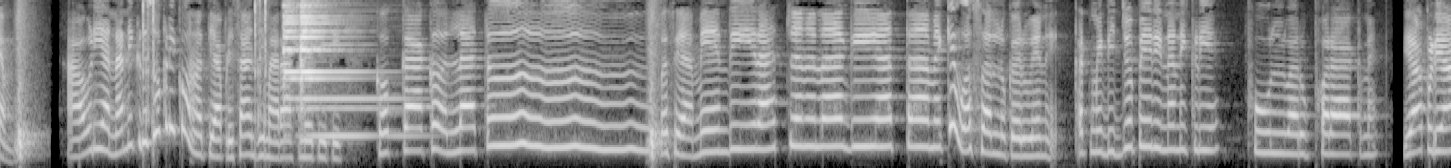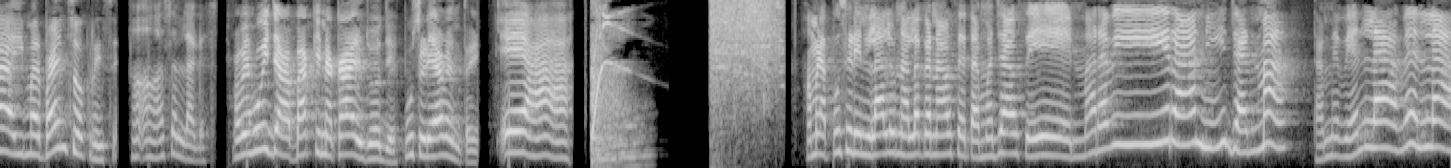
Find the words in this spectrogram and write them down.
એમ. આવડિયા નાનીકડી છોકરી કોણ હતી આપણી સાંજીમાં રાસ લેતી હતી? કોકા કોલા તું. પછી આ મહેંદી રાચન લાગી આતા. મેં કેવું અસલનું કર્યું એને? કટમીડી જો પહેરી ના નીકળીએ. ફૂલ વાળું ફરાક ને એ આપડી આ ઈ માર ભાઈ છોકરી છે. હા અસલ લાગે હવે હુઈ જા બાકીના કાલ જોજે. પૂછડી આવે ને તઈ. એ હા હમણાં પૂછડીને લાલુના લગ્ન આવશે તો મજા આવશે. મારા વીરાની જન્મ. તમે વેલા વેલા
